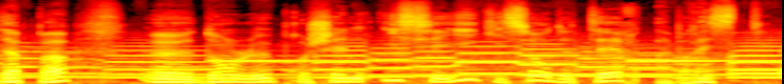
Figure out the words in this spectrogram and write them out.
d'APA dans le prochain ICI qui sort de terre à Brest.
